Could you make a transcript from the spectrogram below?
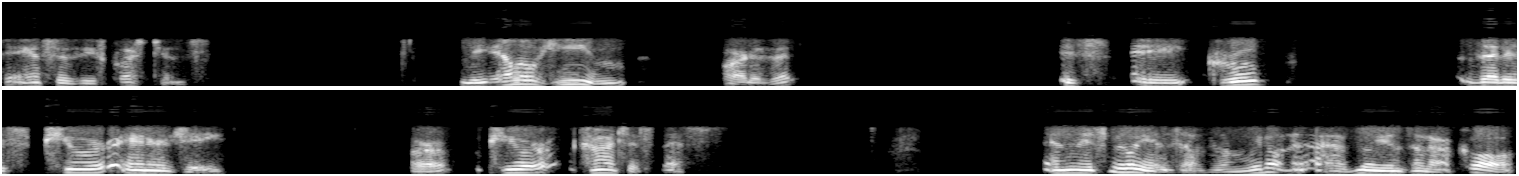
to answer these questions. The Elohim part of it is a group that is pure energy or pure consciousness. And there's millions of them. We don't have millions on our call,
